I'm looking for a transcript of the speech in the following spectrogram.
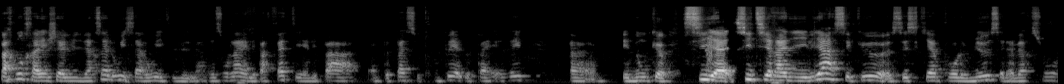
Par contre, à l'échelle universelle, oui, ça, oui, la raison là, elle est parfaite et elle ne peut pas se tromper, elle ne peut pas errer. Euh, et donc, euh, si, si, tyrannie il y a, c'est que euh, c'est ce qu'il y a pour le mieux, c'est la version,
